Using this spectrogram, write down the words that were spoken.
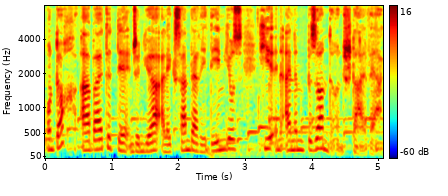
Und doch arbeitet der Ingenieur Alexander Redenius hier in einem besonderen Stahlwerk.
